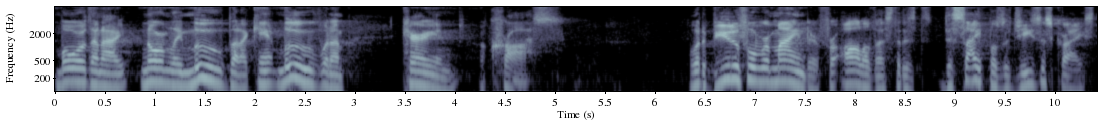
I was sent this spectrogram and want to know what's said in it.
more than I normally move, but I can't move when I'm carrying a cross. What a beautiful reminder for all of us that as disciples of Jesus Christ,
